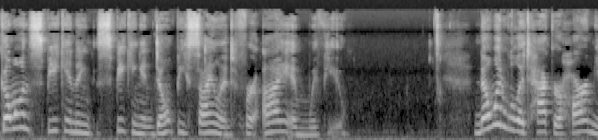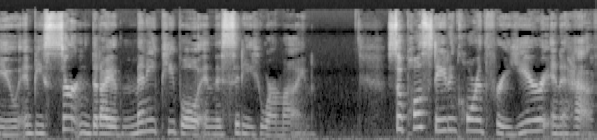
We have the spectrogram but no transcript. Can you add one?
Go on speaking and speaking and don't be silent, for I am with you. No one will attack or harm you, and be certain that I have many people in this city who are mine. So Paul stayed in Corinth for a year and a half,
